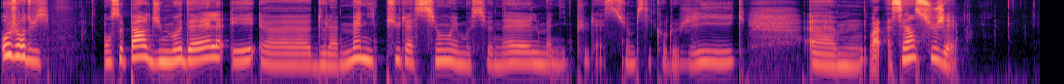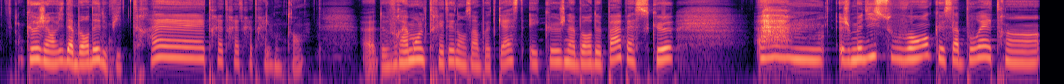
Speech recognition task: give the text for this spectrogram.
aujourd'hui, on se parle du modèle et euh, de la manipulation émotionnelle, manipulation psychologique. Euh, voilà, c'est un sujet que j'ai envie d'aborder depuis très très très très très longtemps, de vraiment le traiter dans un podcast et que je n'aborde pas parce que je me dis souvent que ça pourrait être un,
